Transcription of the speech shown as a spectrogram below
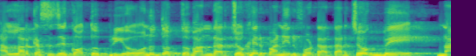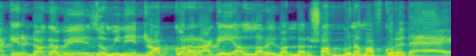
আল্লাহর কাছে যে কত প্রিয়, অনুতপ্ত বান্দার চোখের পানির ফোঁটা, তার চোখ বেয়ে, নাকের ডগাবে জমিনে ড্রপ করার আগেই আল্লাহর ওই বান্দার সব গুণা মাফ করে দেয়।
